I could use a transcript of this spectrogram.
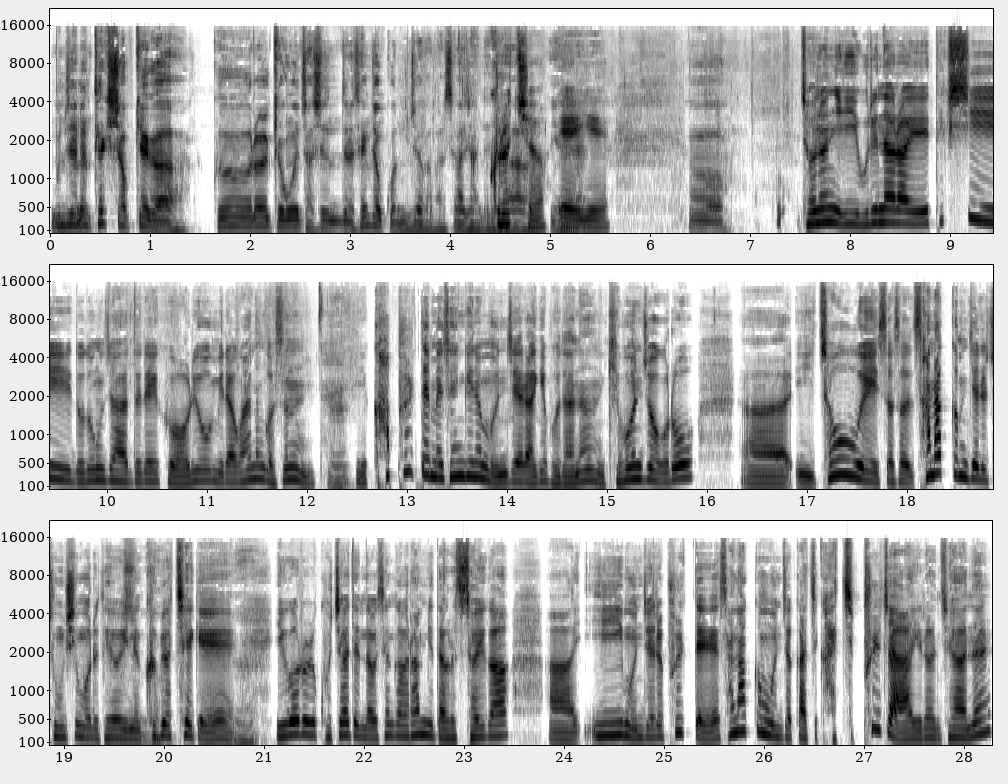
문제는 택시 업계가 그럴 경우에 자신들의 생존권 문제가 발생하지 않느냐. 그렇죠. 예, 예. 어, 저는 이 우리나라의 택시 노동자들의 그 어려움이라고 하는 것은 네. 이 카풀 때문에 생기는 문제라기보다는 기본적으로 아, 이 처우에 있어서 산학금제를 중심으로 되어 있는 급여 체계 네. 이거를 고쳐야 된다고 생각을 합니다. 그래서 저희가 아, 이 문제를 풀 때 산학금 문제까지 같이 풀자 이런 제안을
